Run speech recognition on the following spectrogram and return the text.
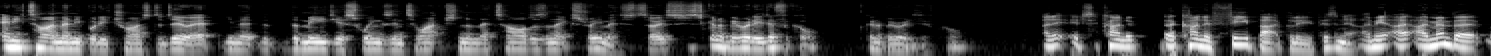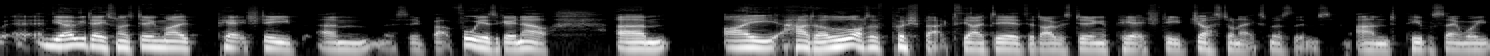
anytime anybody tries to do it, you know, the, the media swings into action and they're tarred as an extremist. So it's just going to be really difficult. It's going to be really difficult and it's a kind of a kind of feedback loop, isn't it? I mean, I, I remember in the early days when I was doing my PhD, um, let's say about four years ago now, um, I had a lot of pushback to the idea that I was doing a PhD just on ex-Muslims, and people saying, "Well, you,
